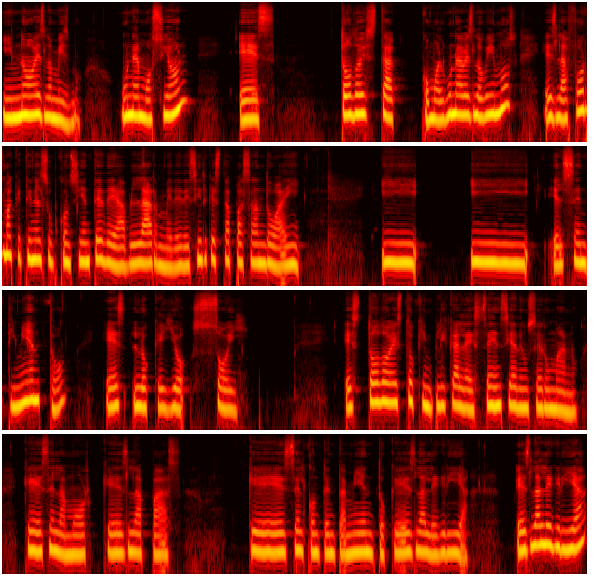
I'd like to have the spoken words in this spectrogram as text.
Y no es lo mismo. Una emoción es todo esta como alguna vez lo vimos, es la forma que tiene el subconsciente de hablarme, de decir qué está pasando ahí. Y, y el sentimiento es lo que yo soy. Es todo esto que implica la esencia de un ser humano, que es el amor, que es la paz, que es el contentamiento, que es la alegría. Es la alegría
